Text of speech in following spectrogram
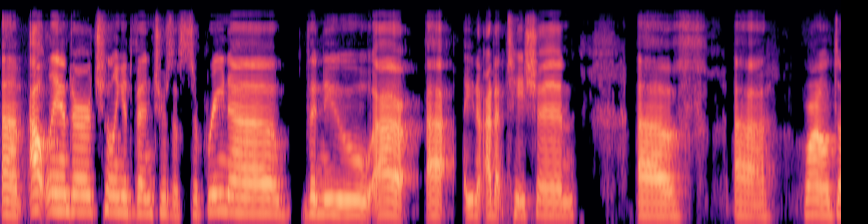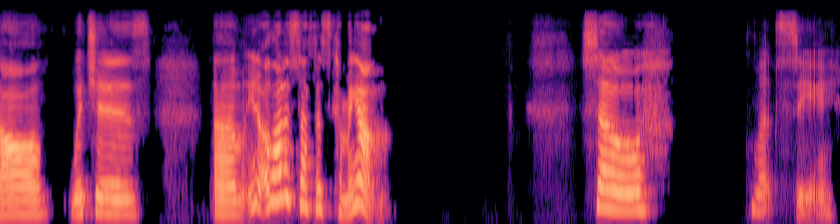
Um, Outlander, Chilling Adventures of Sabrina, the new uh, uh, you know adaptation of uh, Roald Dahl, witches. Um, you know, a lot of stuff is coming out. So let's see.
